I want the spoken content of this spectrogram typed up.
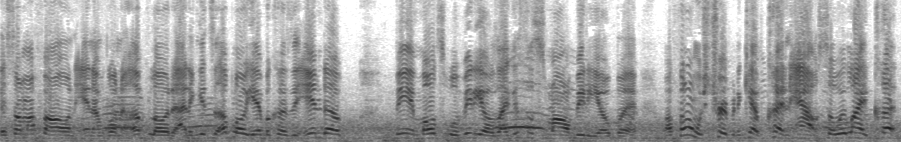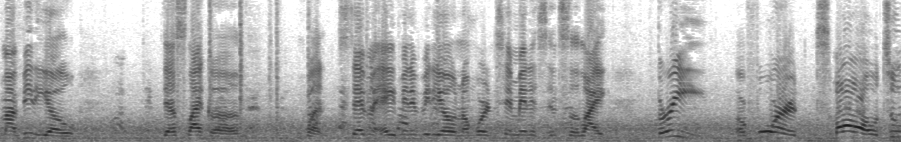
it's on my phone and I'm gonna upload it. I didn't get to upload yet because it ended up being multiple videos. Like it's a small video, but my phone was tripping. It kept cutting out, so it like cut my video. That's like a what seven, eight minute video, no more than ten minutes into like three or four small two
